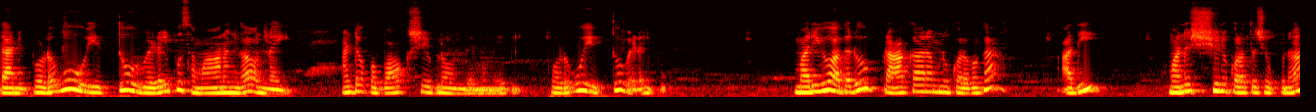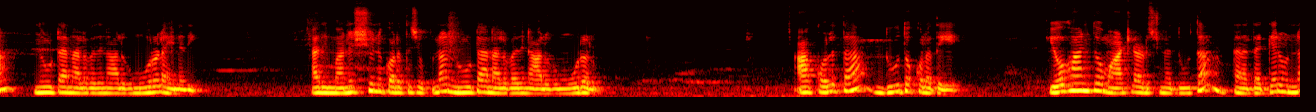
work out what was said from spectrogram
దాని పొడవు ఎత్తు వెడల్పు సమానంగా ఉన్నాయి. అంటే ఒక బాక్స్ షేప్లో ఉందేమో మేబీ పొడవు ఎత్తు వెడల్పు. మరియు అతడు ప్రాకారమును కొలవగా అది మనుష్యుని కొలత చొప్పున నూట నలభై నాలుగు మూరలైనది. అది మనుష్యుని కొలత చొప్పున నూట నలభై నాలుగు మూరలు. ఆ కొలత దూత కొలతయే. యోహాన్తో మాట్లాడుచున్న దూత తన దగ్గర ఉన్న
